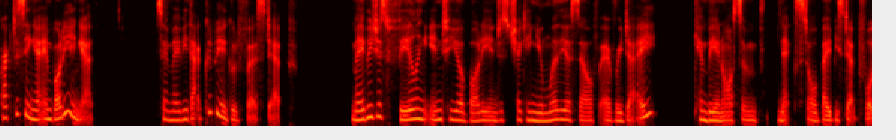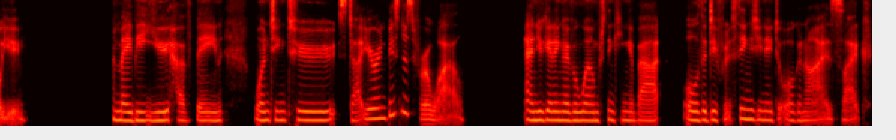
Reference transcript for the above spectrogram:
practicing it, embodying it. So maybe that could be a good first step. Maybe just feeling into your body and just checking in with yourself every day can be an awesome next or baby step for you. Maybe you have been wanting to start your own business for a while and you're getting overwhelmed thinking about all the different things you need to organize like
